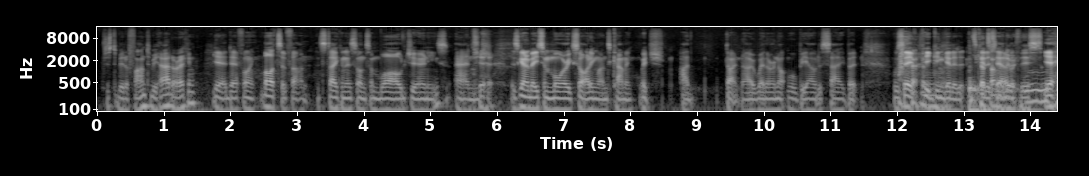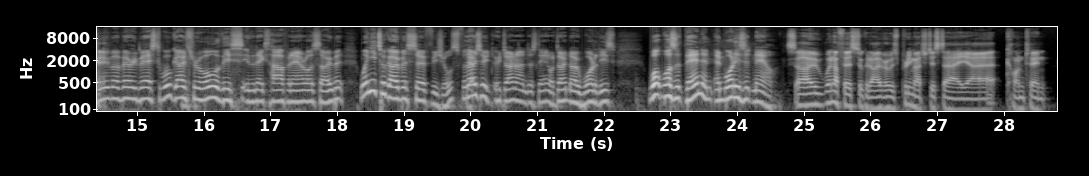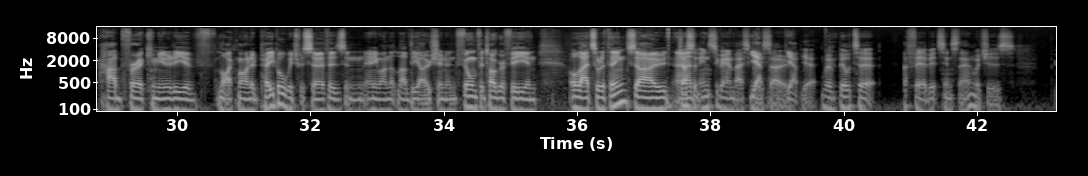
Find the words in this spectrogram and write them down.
just a bit of fun to be had. I reckon. Yeah, definitely. Lots of fun. It's taken us on some wild journeys, and Yeah. there's going to be some more exciting ones coming, which I don't know whether or not we'll be able to say, but we'll see if Pig can get it. It's get got us something out to do of with it. this. We'll Yeah. do my very best. We'll go through all of this in the next half an hour or so. But when you took over Surf Visuals, for Yep. those who, who don't understand or don't know what it is, what was it then and, and what is it now? So when I first took it over, it was pretty much just a uh, content hub for a community of like-minded people, which was surfers and anyone that loved the ocean and film photography and all that sort of thing. So uh, Just an Instagram, basically. yep, So yep. yeah, we've built it a fair bit since then, which is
